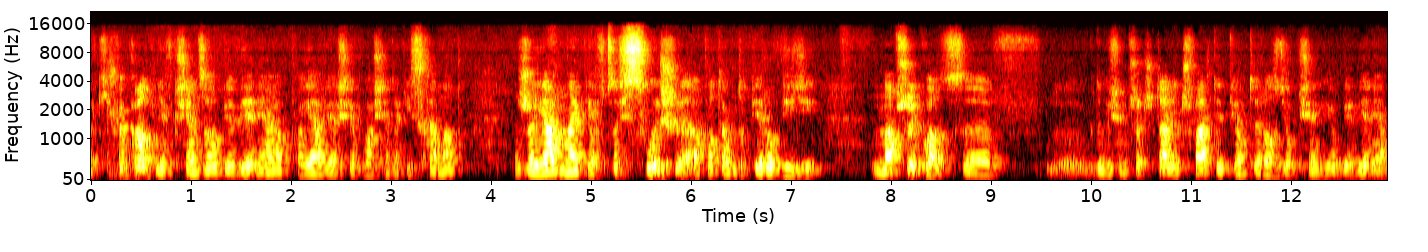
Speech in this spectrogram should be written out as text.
e, kilkakrotnie w Księdze Objawienia pojawia się właśnie taki schemat, że Jan najpierw coś słyszy, a potem dopiero widzi. Na przykład, e, gdybyśmy przeczytali czwarty piąty rozdział Księgi Objawienia,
